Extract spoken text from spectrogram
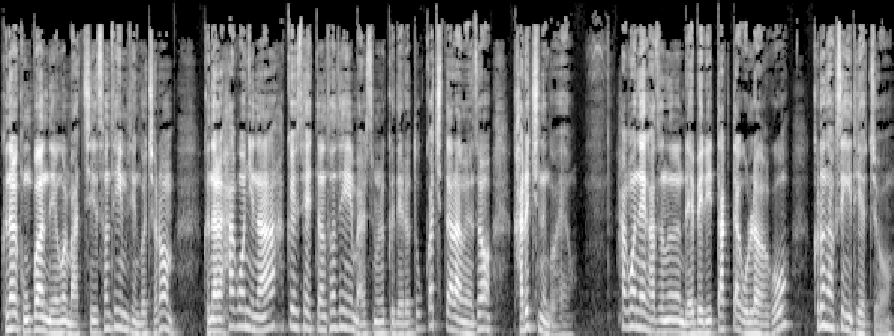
그날 공부한 내용을 마치 선생님이 된 것처럼 그날 학원이나 학교에서 했던 선생님의 말씀을 그대로 똑같이 따라하면서 가르치는 거예요. 학원에 가서는 레벨이 딱딱 올라가고 그런 학생이 되었죠.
